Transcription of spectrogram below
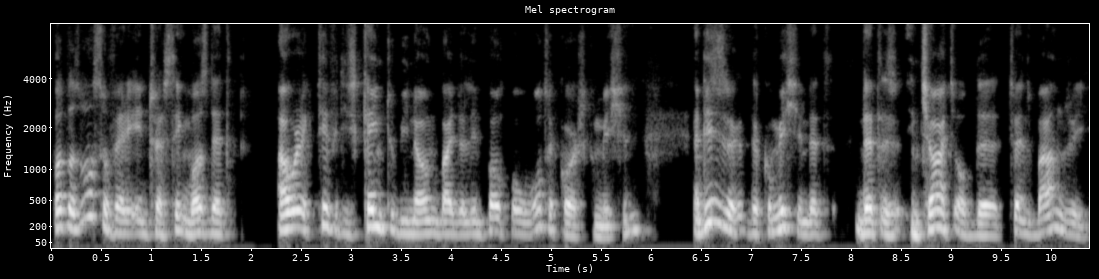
What was also very interesting was that our activities came to be known by the Limpopo Watercourse Commission. And this is a, the commission that, that is in charge of the transboundary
